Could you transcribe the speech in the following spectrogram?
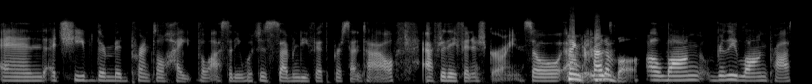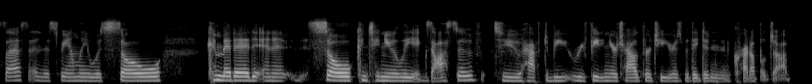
and achieved their mid-parental height velocity, which is 75th percentile after they finished growing. So um, incredible. a long, really long process. And this family was so committed and it's so continually exhaustive to have to be refeeding your child for two years, but they did an incredible job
